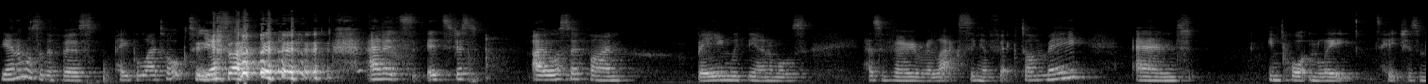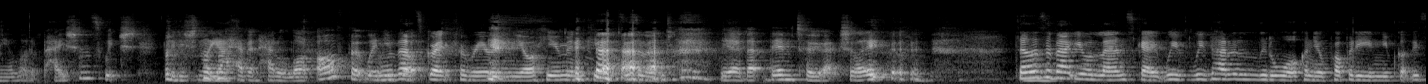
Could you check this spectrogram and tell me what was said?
the animals are the first people I talk to. Yeah. So, and it's it's just I also find being with the animals has a very relaxing effect on me and importantly teaches me a lot of patience which traditionally I haven't had a lot of but when well, you that's got... great for rearing your human kids isn't it? Yeah that them too actually Tell us about your landscape. We've we've had a little walk on your property, and you've got this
